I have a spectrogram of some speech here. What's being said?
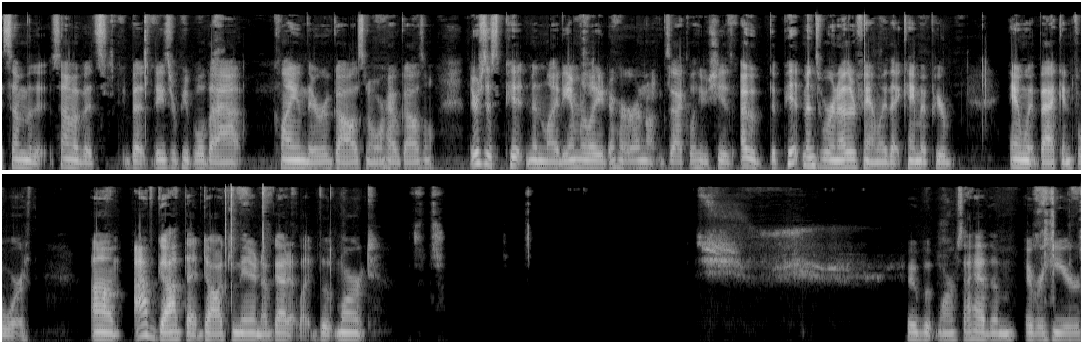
some of the, some of it's, but these are people that claim they're a Gosnell or have Gosnell. There's this Pittman lady. I'm related to her. I'm not exactly who she is. Oh, the Pittmans were another family that came up here and went back and forth. Um, I've got that documented. I've got it like bookmarked. Show bookmarks. I have them over here,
